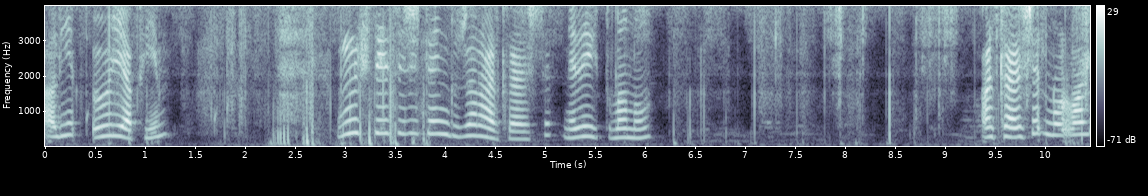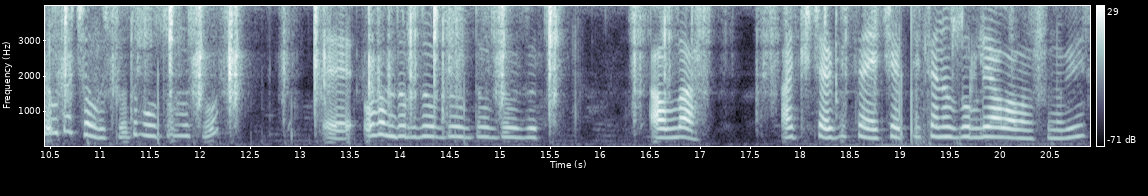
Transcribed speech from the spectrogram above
alayım öyle yapayım. Bu müşterisi cidden güzel arkadaşlar. Nereye gitti lan o? Arkadaşlar normalde bu da çalışıyordu. Bozulmuş bu. Ee, oğlum dur dur dur dur dur dur. Allah. Arkadaşlar bir saniye chat bir sene huzurluya alalım şunu bir.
